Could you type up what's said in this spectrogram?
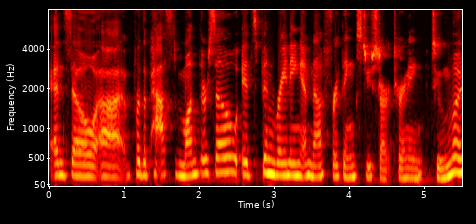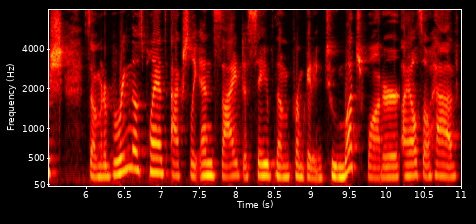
And so, uh, for the past month or so, it's been raining enough for things to start turning to mush. So, I'm going to bring those plants actually inside to save them from getting too much water. I also have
